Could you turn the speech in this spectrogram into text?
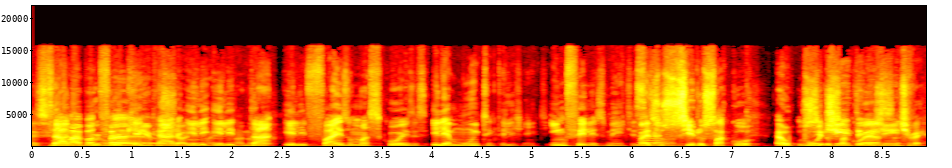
Mas, Sabe? mas Por- fé. porque, É cara, ele, demais, ele, não tá, ele faz umas coisas, ele é muito inteligente. Infelizmente. mas cara- o Ciro sacou. É, o O Ciro Putin é sacou essa. inteligente, velho.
